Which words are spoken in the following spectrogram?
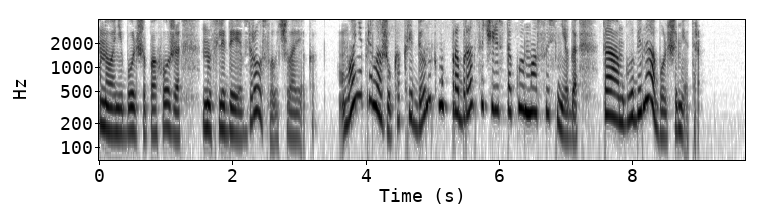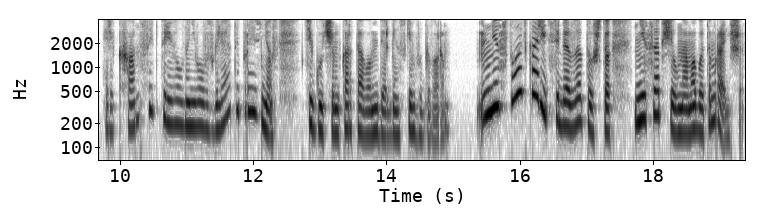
но они больше похожи на следы взрослого человека. Ума не приложу, как ребенок мог пробраться через такую массу снега. Там глубина больше метра. Эрик Хансейд перевел на него взгляд и произнес тягучим картавым бергенским выговором. «Не стоит корить себя за то, что не сообщил нам об этом раньше.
